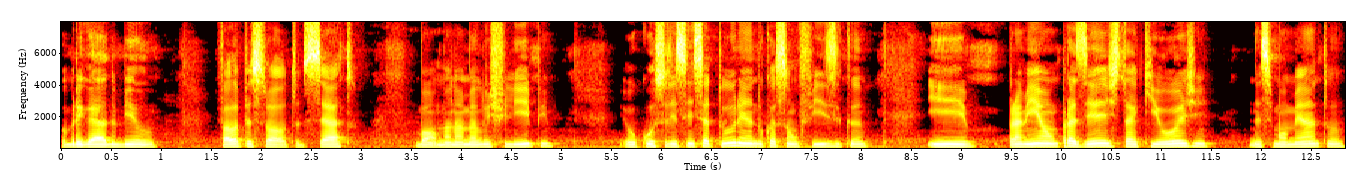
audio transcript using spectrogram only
Obrigado, Bill. Fala pessoal, tudo certo? Bom, meu nome é Luiz Felipe, eu curso licenciatura em Educação Física e para mim é um prazer estar aqui hoje, nesse momento.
